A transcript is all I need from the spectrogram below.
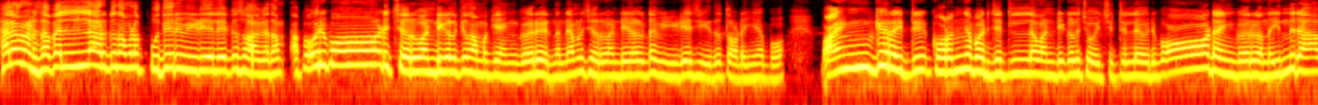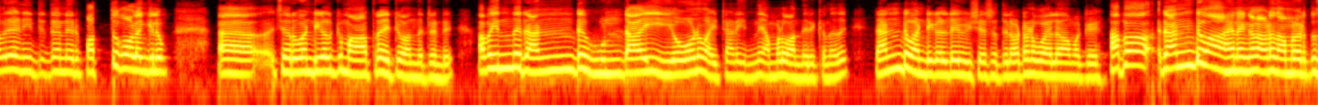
ഹലോ ഫ്രണ്ട്സ് അപ്പോൾ എല്ലാവർക്കും നമ്മൾ പുതിയൊരു വീഡിയോയിലേക്ക് സ്വാഗതം. അപ്പോൾ ഒരുപാട് ചെറുവണ്ടികൾക്ക് നമുക്ക് എൻക്വയറി വരുന്നുണ്ട്. നമ്മൾ ചെറുവണ്ടികളുടെ വീഡിയോ ചെയ്ത് തുടങ്ങിയപ്പോൾ ഭയങ്കരമായിട്ട് കുറഞ്ഞ ബഡ്ജറ്റിലുള്ള വണ്ടികൾ ചോദിച്ചിട്ടില്ല ഒരുപാട് എൻക്വയറി വന്നു. ഇന്ന് രാവിലെ എണീറ്റിട്ട് തന്നെ ഒരു പത്ത് കോളെങ്കിലും ചെറുവണ്ടികൾക്ക് മാത്രമായിട്ട് വന്നിട്ടുണ്ട്. അപ്പോൾ ഇന്ന് രണ്ട് ഹുണ്ടായി ഇയോണുമായിട്ടാണ് ഇന്ന് നമ്മൾ വന്നിരിക്കുന്നത്. രണ്ട് വണ്ടികളുടെയും വിശേഷത്തിലോട്ടാണ് പോയാലോ നമുക്ക്? അപ്പോൾ രണ്ട് വാഹനങ്ങളാണ് നമ്മളടുത്ത്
